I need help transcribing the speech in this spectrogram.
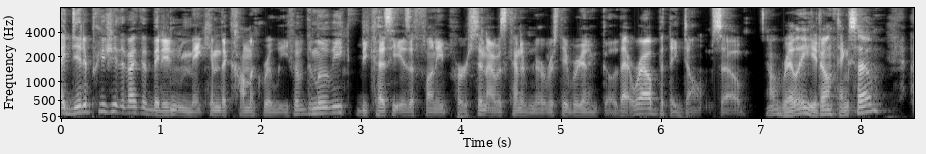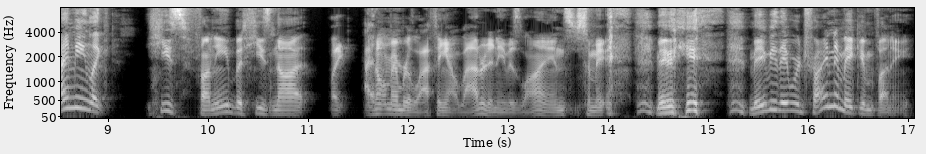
I did appreciate the fact that they didn't make him the comic relief of the movie because he is a funny person. I was kind of nervous they were going to go that route, but they don't. So Oh, really? You don't think so? I mean, like he's funny, but he's not. Like I don't remember laughing out loud at any of his lines, so maybe maybe maybe they were trying to make him funny.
